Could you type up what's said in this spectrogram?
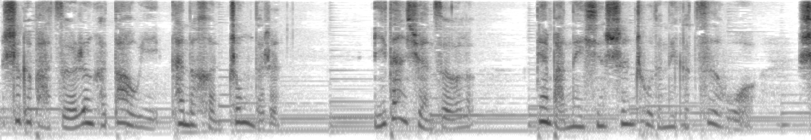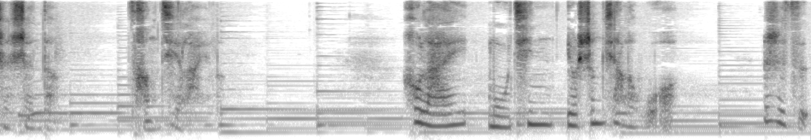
是个把责任和道义看得很重的人，一旦选择了，便把内心深处的那个自我深深的藏起来了。后来，母亲又生下了我，日子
